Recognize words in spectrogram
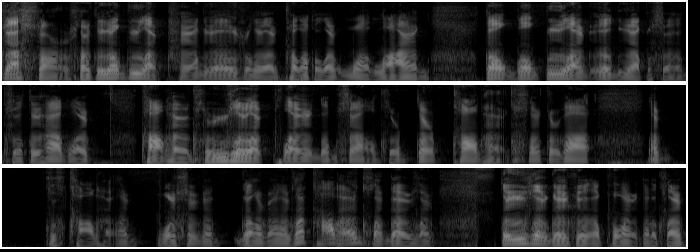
guest stars. Like, they don't do like cameos where they like come up with like one line. They'll, they'll be like in the episode. So if they have like Tom Hanks, they're usually like playing themselves. They're, they're Tom Hanks. Like, they're not like just Tom Hanks, like voicing the other guy. Like, that Tom Hanks? Like, no, like, they usually make it a point that it's like,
